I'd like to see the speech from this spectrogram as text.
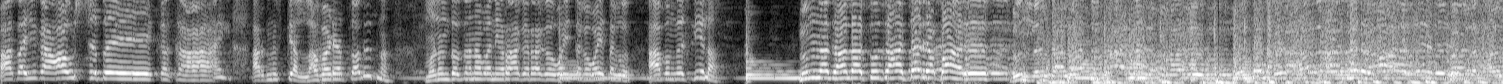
आता ही काय औषध आहे का काय? अरे नुसत्या लभाड्यात चालूत ना. म्हणून तर जनाबाने राग राग वाईता का वाईता ग अभंगच लिहिला. झाला तुझा धुंद झाला तुझा दरबार धुंद झाला तुझा दरबार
